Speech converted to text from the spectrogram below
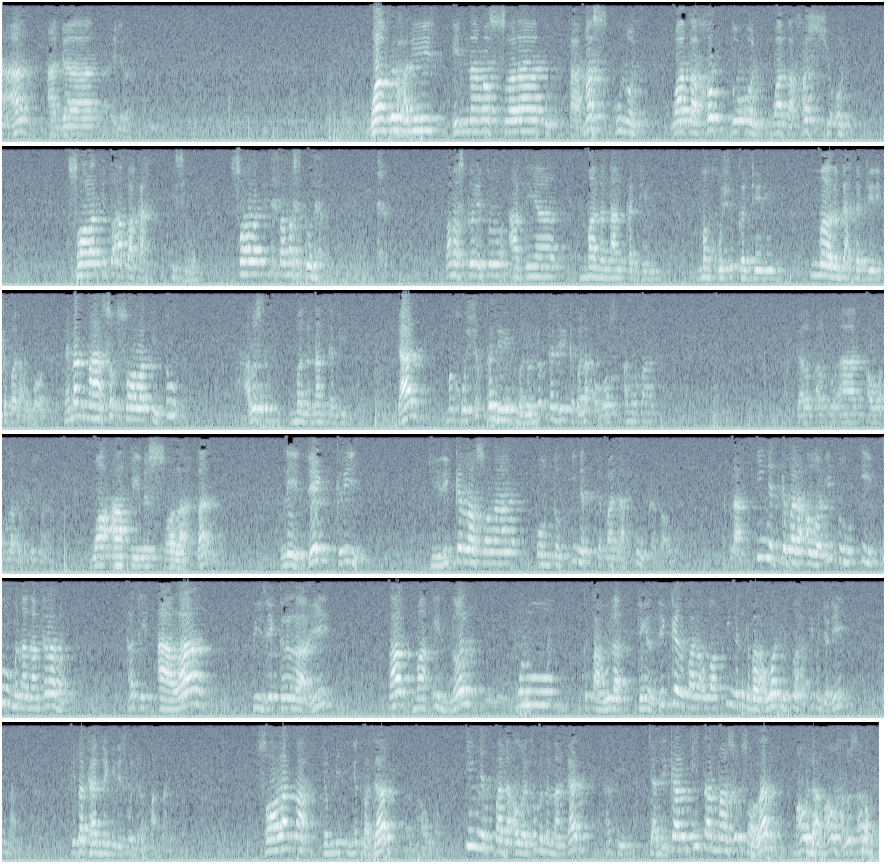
ada, nah, inilah. Wa fil hadis innama salatu tamaskunun wa watakhasyu'un. wa itu apakah isinya? Sholat itu tamaskunun. Tamaskun itu artinya menenangkan diri, mengkhusyukkan diri, merendahkan diri kepada Allah. Memang masuk salat itu harus menenangkan diri dan mengkhusyukkan diri, menundukkan diri kepada Allah Subhanahu wa taala. Dalam Al-Qur'an Allah telah berfirman, "Wa aqimis sholata lidzikri." Dirikanlah salat untuk ingat kepadaku kata Allah. Nah, ingat kepada Allah itu itu menanamkan apa? Hati Allah bizikrillahi tatmainnul qulub ketahuilah dengan zikir pada Allah, ingat kepada Allah itu hati menjadi tenang. Kita gandeng ini semuanya maknanya. Salatlah demi ingat pada Allah. Ingat pada Allah itu menenangkan hati. Jadi kalau kita masuk sholat, mau tidak mau harus apa?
